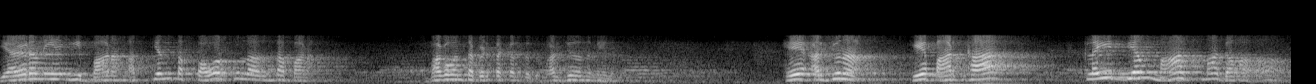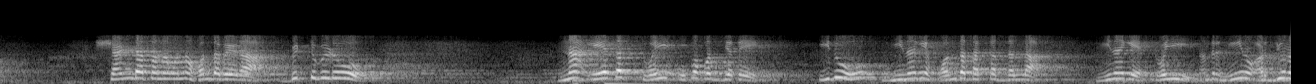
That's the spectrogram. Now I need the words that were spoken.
ಎರಡನೆಯ ಈ ಬಾಣ ಅತ್ಯಂತ ಪವರ್ಫುಲ್ ಆದಂತಹ ಬಾಣ. ಭಗವಂತ ಬಿಡ್ತಕ್ಕಂಥದ್ದು ಅರ್ಜುನನ ಮೇಲೆ. ಹೇ ಅರ್ಜುನ, ಹೇ ಪಾರ್ಥ ಕ್ಲೈಬ್ಯಂ ಮಾಸ್ಮ ಗಮ ಷಂಡತನವನ್ನು ಹೊಂದಬೇಡ, ಬಿಟ್ಟು ಬಿಡು. ನ ಏತತ್ ತ್ವೈ ಉಪಪದ್ಯತೆ. ಇದು ನಿನಗೆ ಹೊಂದತಕ್ಕದ್ದಲ್ಲ. ನಿನಗೆ ತ್ವಯಿ, ಅಂದ್ರೆ ನೀನು ಅರ್ಜುನ.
